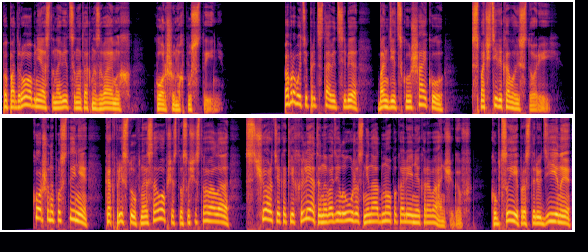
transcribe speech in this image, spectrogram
поподробнее остановиться на так называемых «коршунах пустыни». Попробуйте представить себе бандитскую шайку с почти вековой историей. Коршуна пустыни, как преступное сообщество, существовало с черти каких лет и наводило ужас не на одно поколение караванщиков. Купцы простолюдины,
